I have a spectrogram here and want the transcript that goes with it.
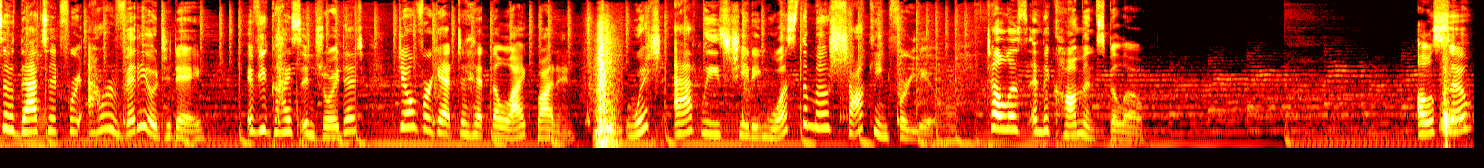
So that's it for our video today. If you guys enjoyed it, don't forget to hit the like button. Which athlete's cheating was the most shocking for you? Tell us in the comments below. Also,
